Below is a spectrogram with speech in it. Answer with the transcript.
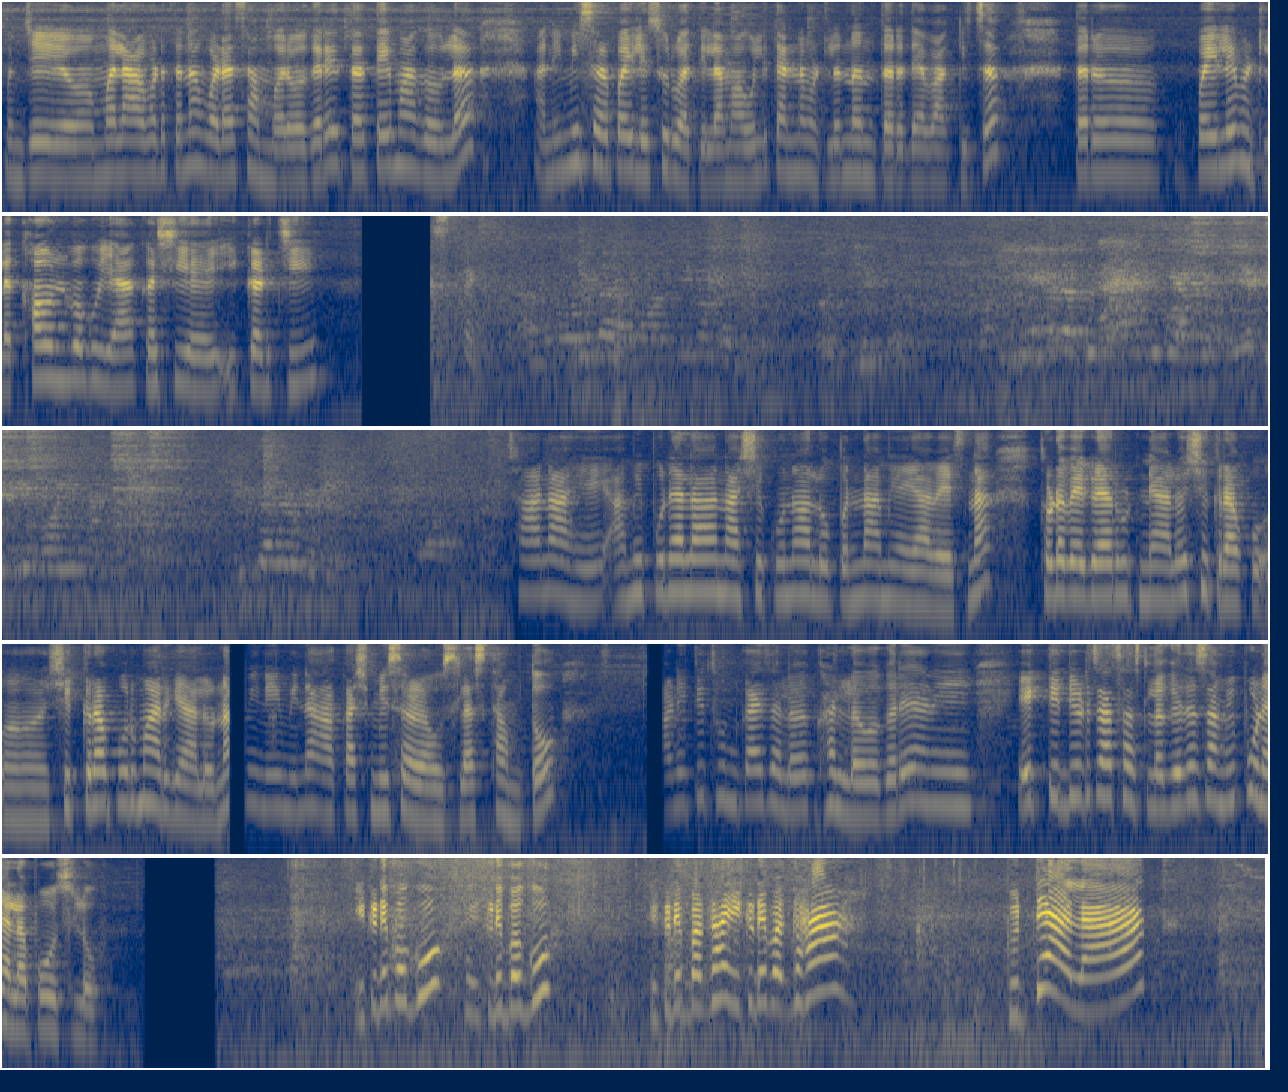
म्हणजे मला आवडतं ना वडा सांबार वगैरे तर ते मागवलं आणि मिसळ पहिले सुरुवातीला मागवली. त्यांना म्हटलं नंतर द्या बाकीचं. तर पहिले म्हटलं खाऊन बघूया कशी आहे इकडची. छान आहे. आम्ही पुण्याला नाशिकहून आलो पण ना आम्ही यावेळेस ना थोडं वेगळ्या रूटने आलो. शिक्रापू अं, शिक्रापूर मार्गे आलो ना. मी नेहमी ना आकाश मिसळ हाऊसलाच थांबतो. आणि तिथून काय झालं खाल्लं वगैरे आणि एक ते दीड तास लगेचच आम्ही पुण्याला पोहोचलो. इकडे बघू इकडे बघू. इकडे बघा इकडे बघा. कुठे आलात?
